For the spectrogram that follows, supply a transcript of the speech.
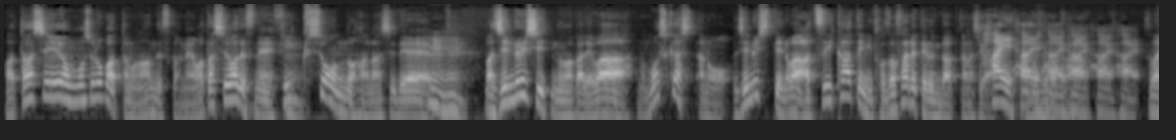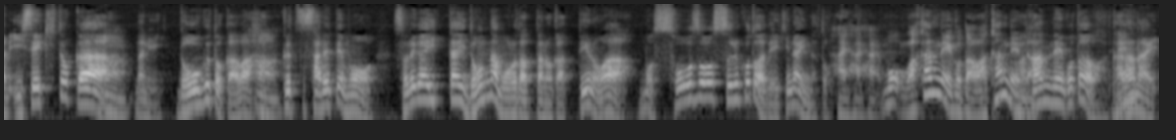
私面白かったのは何ですかね。私はですねフィクションの話うんで、うん。まあ、人類史の中ではもしかしあの人類史っていうのは厚いカーテンに閉ざされてるんだって話がはいはい面白かったなはい。はいつまり遺跡とか、何道具とかは発掘されても、それが一体どんなものだったのかっていうのはもう想像することはできないんだと。はいはいはい。もう分かんねえことは分かんねえんだ。分かんねえことは分からない、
